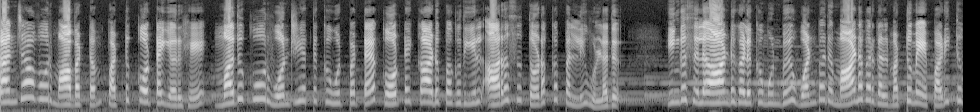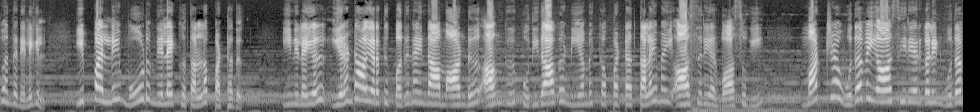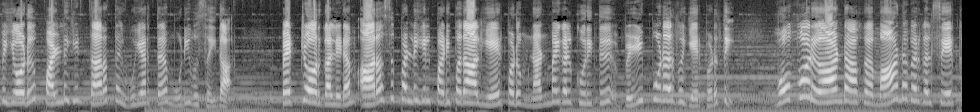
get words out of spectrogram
தஞ்சாவூர் மாவட்டம் பட்டுக்கோட்டை அருகே மதுக்கூர் ஒன்றியத்துக்கு உட்பட்ட கோட்டைக்காடு பகுதியில் அரசு தொடக்கப்பள்ளி உள்ளது. இங்கு சில ஆண்டுகளுக்கு முன்பு ஒன்பது மாணவர்கள் மட்டுமே படித்து வந்த நிலையில் இப்பள்ளி மூடும் நிலைக்கு தள்ளப்பட்டது. இந்நிலையில் இரண்டாயிரத்து பதினைந்தாம் ஆண்டு அங்கு புதிதாக நியமிக்கப்பட்ட தலைமை ஆசிரியர் வாசுகி மற்ற உதவி ஆசிரியர்களின் உதவியோடு பள்ளியின் தரத்தை உயர்த்த முடிவு செய்தார். பெற்றோர்களிடம் அரசு பள்ளியில் படிப்பதால் ஏற்படும் நன்மைகள் குறித்து விழிப்புணர்வு ஏற்படுத்தி ஒவ்வொரு ஆண்டாக மாணவர்கள் சேர்க்க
